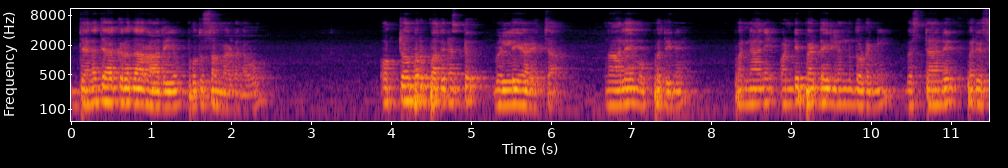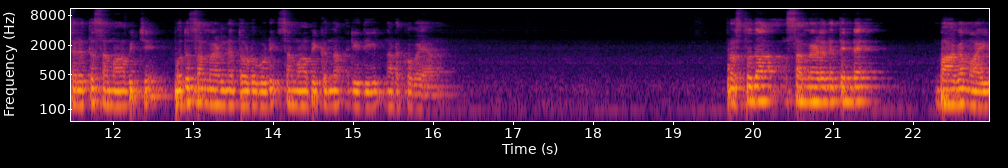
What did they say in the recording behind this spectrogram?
ജനജാഗ്രതാ റാലിയും പൊതുസമ്മേളനവും ഒക്ടോബർ പതിനെട്ട് വെള്ളിയാഴ്ച നാല് മുപ്പതിന് പൊന്നാനി വണ്ടിപ്പേട്ടയിൽ നിന്ന് തുടങ്ങി ബസ് സ്റ്റാൻഡ് പരിസരത്ത് സമാപിച്ച് പൊതുസമ്മേളനത്തോടുകൂടി സമാപിക്കുന്ന രീതിയിൽ നടക്കുകയാണ്. പ്രസ്തുത സമ്മേളനത്തിന്റെ ഭാഗമായി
